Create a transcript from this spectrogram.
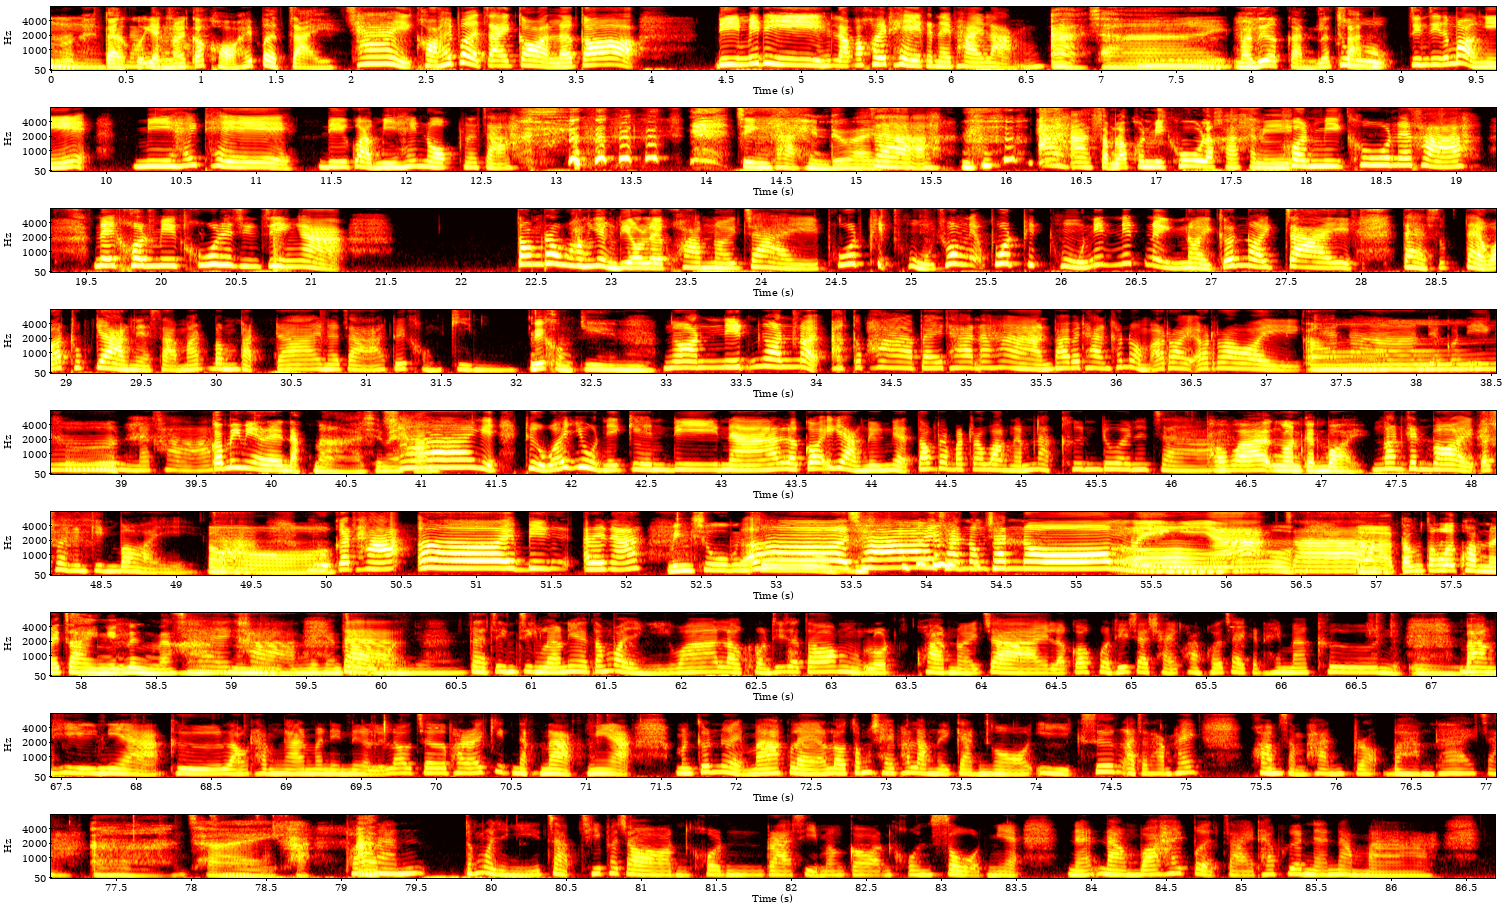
มแต่ก็อย่างน้อยก็ขอให้เปิดใจ ใช่ ขอให้เปิดใจก่อนแล้วก็ดีไม่ดีแล้วก็ค่อยเทกันในภายหลัง อ่าใช่อืมมาเลือกกันเลือกสรรถูกจริงๆต้องบอกอย่างนี้ มีให้เทดีกว่ามีให้นกนะจ๊ะ จริงค่ะเห็นด้วยจ้ะอะสำหรับคนมีคู่ล่ะคะคันนี้ คนมีคู่นะคะ ในคนมีคู่เนี่ยจริง ๆ อะ ต้องระวังอย่างเดียวเลยความน้อยใจ พูดผิดหูช่วงเนี้ยพูดผิดหูนิดนิดหน่อยหน่อยๆก็น้อยใจ แต่สุแต่ว่าทุกอย่างเนี่ยสามารถบำบัดได้นะจ๊ะด้วยของกินนี่ของกิน งอนนิดงอนหน่อยอะก็พาไปทานอาหารพาไปทานขนมอร่อยอร่อยๆแค่นั้นเดี๋ยวก็ดีขึ้นนะคะ ก็ไม่มีอะไรหนักหนาใช่ไหมใชคะ่ถือว่าอยู่ในเกณฑ์ดีนะ แล้วก็อีกอย่างหนึ่งเนี่ยต้องระมัดระวังน้ำหนักขึ้นด้วยนะจ๊ะเพราะว่างอนกันบ่อย งอนกันบ่อย ก็ชวนกันกินบ่อยอ๋อจ้ะหมูกระทะเอ้ยบิงอะไรนะวิงชูวิงเอชูอใช่ชานมชานมอะไรอย่างเงี้ยอ๋อจ้าอ่าต้องต้องลดความน้อยใจนิดนึงนะคะ ใช่ค่ะอืมไม่งั้นแต่จะอ้วนใหญ่แต่จริง ๆ แล้วเนี่ยต้องบอกอย่างนี้ว่าเราควรที่จะต้องลดความน้อยใจ แล้วก็ควรที่จะใช้ความเข้าใจกันให้มากขึ้นอืมบางทีเนี่ยคือเราทำงานมาเหนื่อยๆหรือเราเจอภารกิจหนักๆเนี่ยมันก็เหนื่อยมากแล้วเราต้องใช้พลังในการง้ออีก ซึ่งอาจจะทำให้ความสัมพันธ์เปราะบางได้จ้ะอ่าใช่ค่ะ เพราะฉะนั้น ต้องบอกอย่างนี้จับที่ประจรคนราศีมังกรคนโสดเนี่ยแนะนำว่าให้เปิดใจถ้าเพื่อนแนะนำมา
